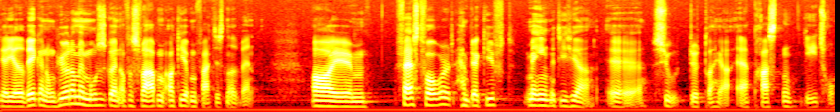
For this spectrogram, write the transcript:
jaget væk af nogle hyrder, men Moses går ind og forsvarer dem og giver dem faktisk noget vand. Og øh, fast forward, han bliver gift med en af de her øh, syv døtre her af præsten Jethro.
